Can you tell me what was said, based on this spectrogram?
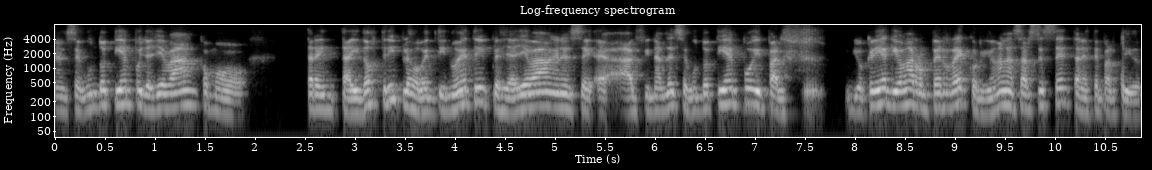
el segundo tiempo ya llevan como 32 triples o 29 triples ya llevaban en el, eh, al final del segundo tiempo y yo creía que iban a romper récord, iban a lanzar 60 en este partido.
